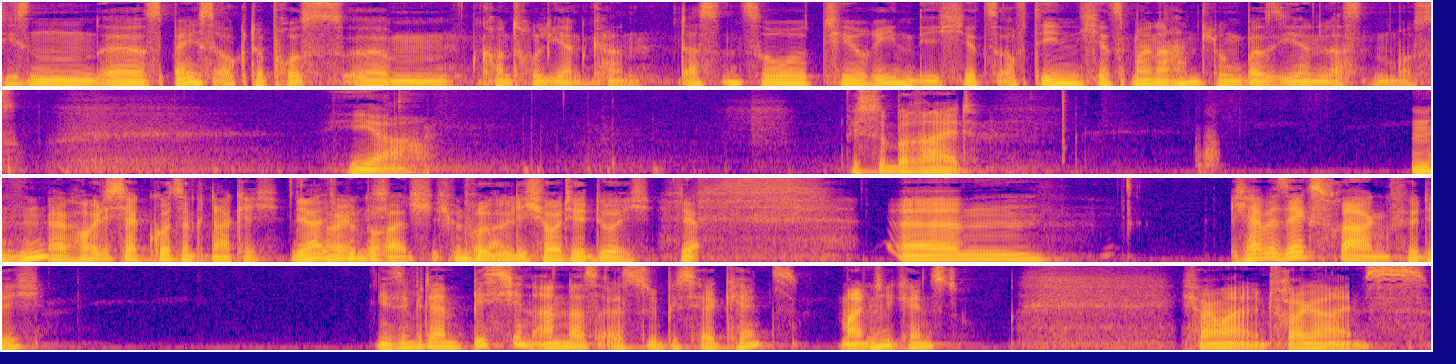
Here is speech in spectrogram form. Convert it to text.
diesen äh, Space Octopus ähm, kontrollieren kann. Das sind so Theorien, die ich jetzt, auf denen ich jetzt meine Handlung basieren lassen muss. Ja. Bist du bereit? Mhm. Ja, heute ist ja kurz und knackig. Ja, ich bin Heute- bereit. Ich, Ich bin prügel bereit. dich heute hier durch. Ja. Ähm, ich habe sechs Fragen für dich. Die sind wieder ein bisschen anders, als du bisher kennst. Manche Mhm. kennst du. Ich fange mal an. Frage eins.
